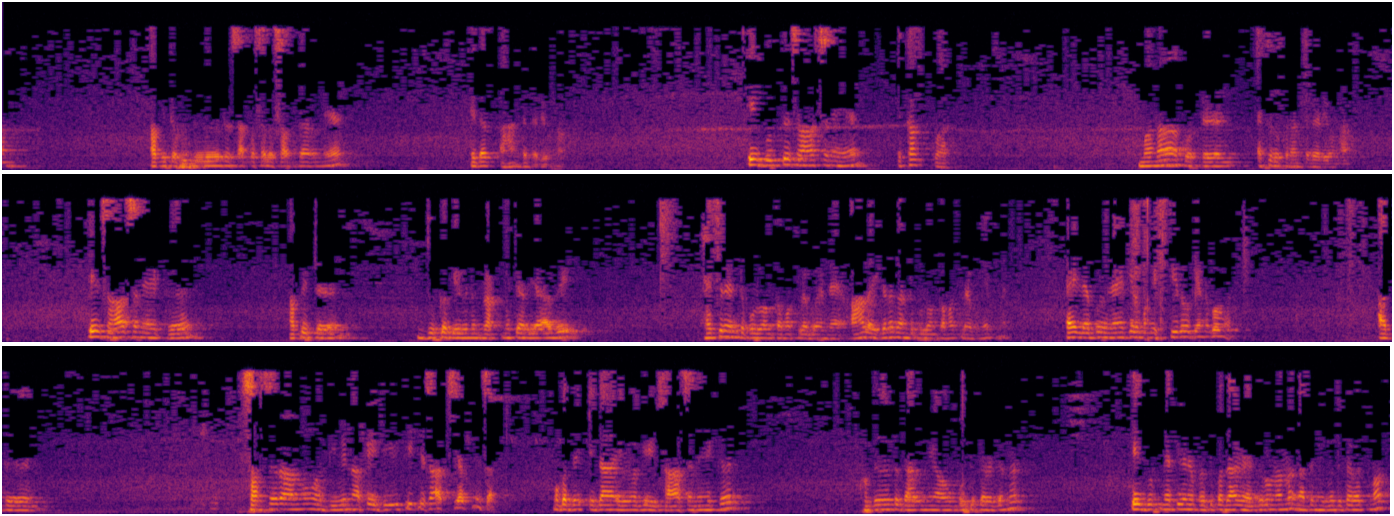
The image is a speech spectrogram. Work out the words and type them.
අපිට හොඳට සකසල සද්ධර්මය එදත් අහන්න බැරි වුණා. ඒ බුද්ධ ශාසනය එකක්වත් මනාකොට ඇසුරු කරන්න බැරි වුණා. ඒ ශාසනයක අපිට දුක ගෙවෙන භ්‍රමචර්යාවේ හැසිරෙන්න පුළුවන් කමක් ලැබුණේ නැහැ. අහලා ඉගෙන ගන්න පුළුවන් කමක් ලැබුණේ නැහැ. ඇයි ලැබුණේ නැහැ කියලා මම ස්ථිරව කියන්න කොහොමද? අද සසර අනුව දිවෙන අපේ ජීවිතයේ සාක්ෂියක් නිසා. මොකද එදා ඒ වගේ ශාසනයක හොඳට ධර්මය අවබෝධ කරගෙන ඒ දුක් නැති වෙන ප්‍රතිපදාවේ ඇතුළුනම අද නිරෝධ පැවැත්මක්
